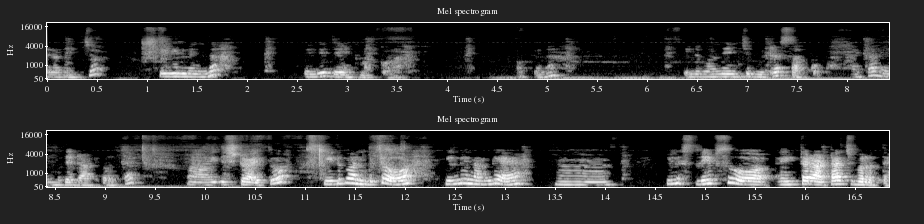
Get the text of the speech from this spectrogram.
ಎರಡು ಇಂಚು. ಇಲ್ಲಿಂದ ಇಲ್ಲಿ ಜಾಯಿಂಟ್ ಮಾಡ್ಕೊಳ್ಳೋಣ. ಓಕೆನಾ ಇಲ್ಲಿ ಒಂದು ಇಂಚು ಬಿಟ್ಟರೆ ಸಾಕು. ಆಯಿತಾ? ನಿಮ್ಮದೇ ಡಾಟ್ ಬರುತ್ತೆ. ಇದಿಷ್ಟು ಆಯಿತು. ಇದು ಬಂದ್ಬಿಟ್ಟು ಇಲ್ಲಿ ನಮಗೆ ಇಲ್ಲಿ ಸ್ಲೀವ್ಸು ಈ ಥರ ಅಟ್ಯಾಚ್ ಬರುತ್ತೆ.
